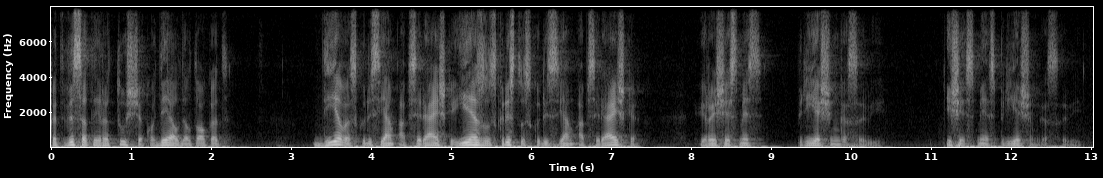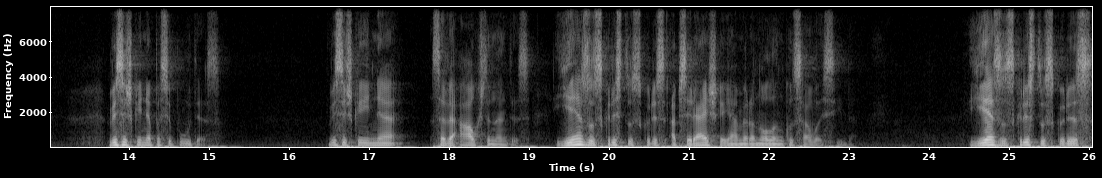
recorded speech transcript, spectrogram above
kad visa tai yra tuščia. Kodėl? Dėl to, kad Dievas, kuris jam apsireiškia, Jėzus Kristus, kuris jam apsireiškia, yra iš esmės priešingas savy. Iš esmės priešingas savy. Visiškai nepasipūtęs. Visiškai ne save aukštinantis. Jėzus Kristus, kuris apsireiškia, jam yra nuolankus savo esybė. Jėzus Kristus, kuris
